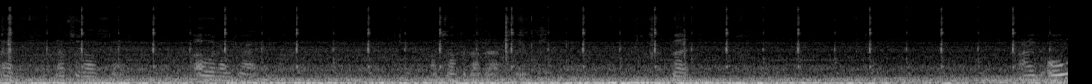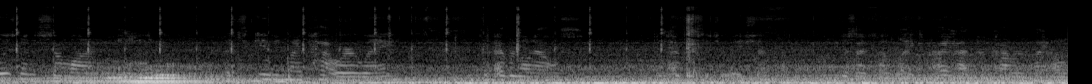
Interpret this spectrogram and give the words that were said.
that's, that's what I'll say. Oh, and I'm driving. I'll talk about that too. But I've always been someone that's given my power away to everyone else in every situation because I felt like I had no power of my own.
